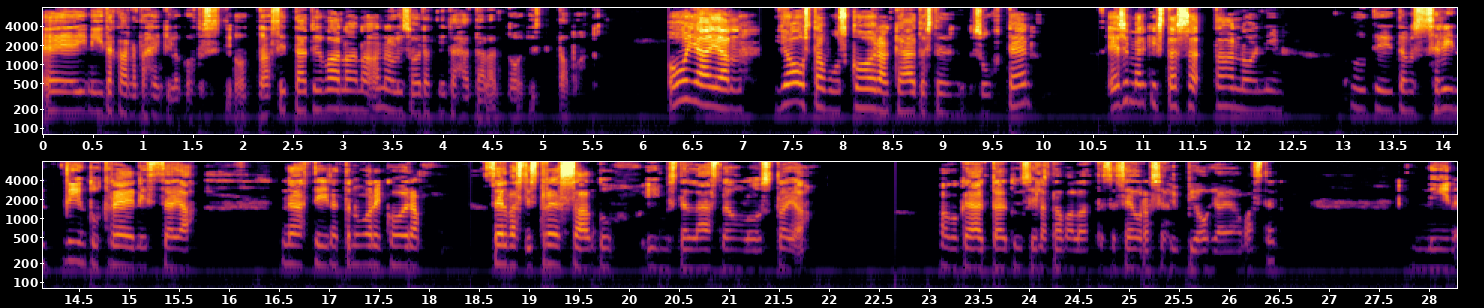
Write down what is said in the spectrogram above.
Ei niitä kannata henkilökohtaisesti ottaa. Sitten täytyy vaan aina analysoida, mitä täällä nyt oikeasti tapahtuu. Ohjaajan joustavuus koiran käytösten suhteen. Esimerkiksi tässä taannoin niin oltiin tämmöisessä lintutreenissä ja nähtiin, että nuori koira selvästi stressaantui ihmisten läsnäolosta ja alkoi käyttäytyä sillä tavalla, että se seurasi ja hyppi ohjaajaa vasten. Niin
